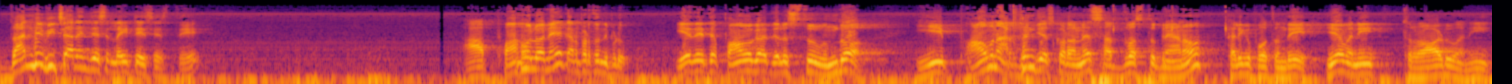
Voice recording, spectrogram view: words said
దాన్ని విచారం చేసి లైట్ వేసేస్తే ఆ పాములోనే కనపడుతుంది ఇప్పుడు. ఏదైతే పాముగా తెలుస్తూ ఉందో ఈ పామును అర్థం చేసుకోవడం అనేది సద్వస్తు జ్ఞానం కలిగిపోతుంది. ఏమని? త్రాడు అని.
